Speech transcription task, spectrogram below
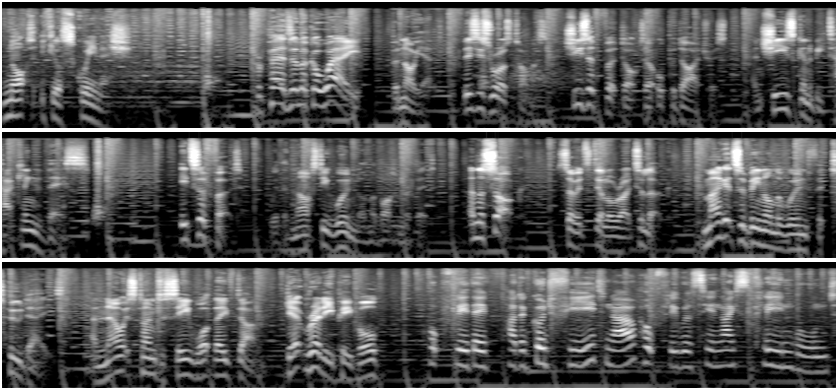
Not if you're squeamish. Prepare to look away, but not yet. This is Roz Thomas. She's a foot doctor or podiatrist, and she's going to be tackling this. It's a foot with a nasty wound on the bottom of it, and a sock, so it's still all right to look. Maggots have been on the wound for two days, and now it's time to see what they've done. Get ready, people. Hopefully they've had a good feed now. Hopefully we'll see a nice clean wound.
